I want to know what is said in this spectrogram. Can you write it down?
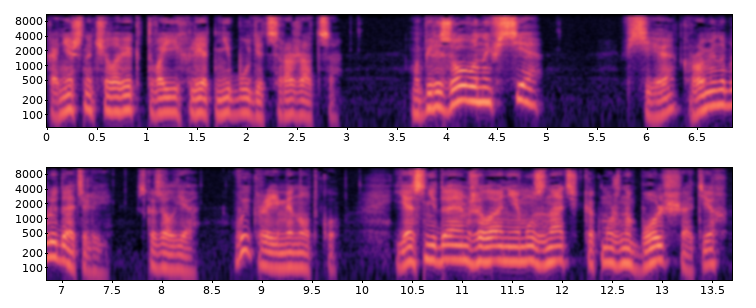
Конечно, человек твоих лет не будет сражаться. Мобилизованы все. Все, кроме наблюдателей, — сказал я. Выкрои минутку. Я с недаем желанием узнать как можно больше о тех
